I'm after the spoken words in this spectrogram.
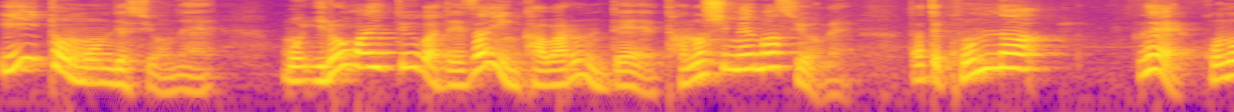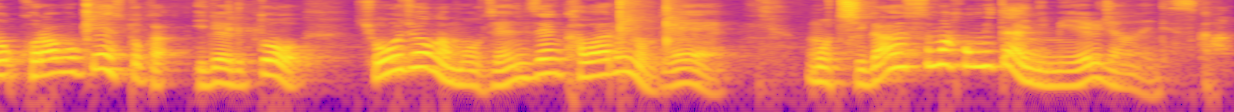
いいと思うんですよね。もう色合いというかデザイン変わるんで、楽しめますよね。だってこんな、ね、このコラボケースとか入れると、表情がもう全然変わるので、もう違うスマホみたいに見えるじゃないですか。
